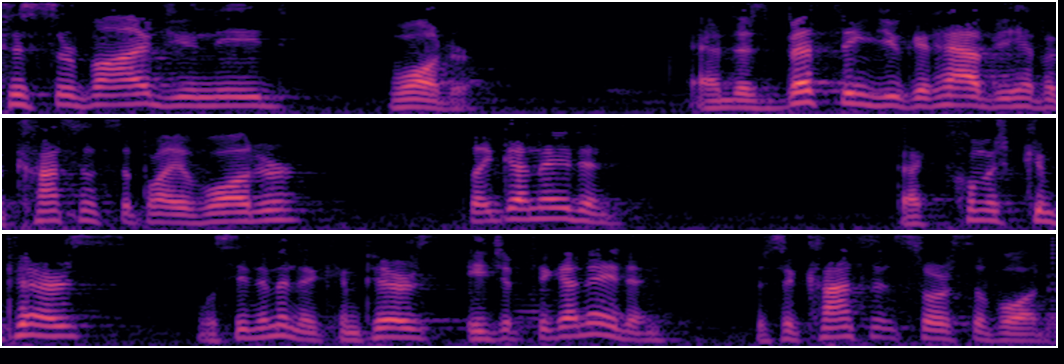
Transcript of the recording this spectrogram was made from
To survive, you need water. And the best thing you could have, you have a constant supply of water. It's like Gan Eden. Fact, Chumash compares, we'll see in a minute, compares Egypt to Gan Eden. There's a constant source of water.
